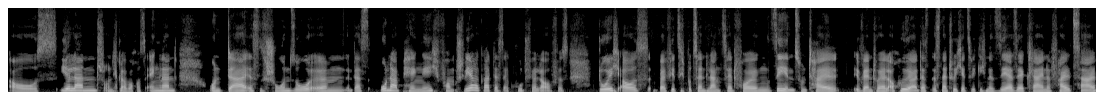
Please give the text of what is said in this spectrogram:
aus Irland und ich glaube auch aus England. Und da ist es schon so, ähm, dass unabhängig vom Schweregrad des Akutverlaufes durchaus bei 40 Prozent Langzeitfolgen sehen, zum Teil eventuell auch höher. Das ist natürlich jetzt wirklich eine sehr, sehr kleine Fallzahl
